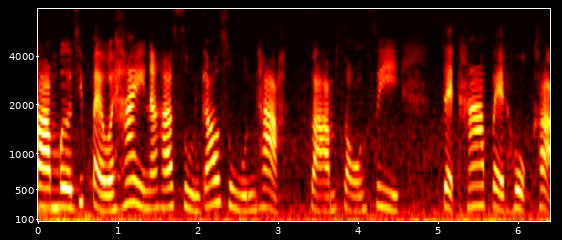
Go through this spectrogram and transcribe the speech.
ตามเบอร์ที่แปะไว้ให้นะคะ 090 ค่ะ 324 7586 ค่ะ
